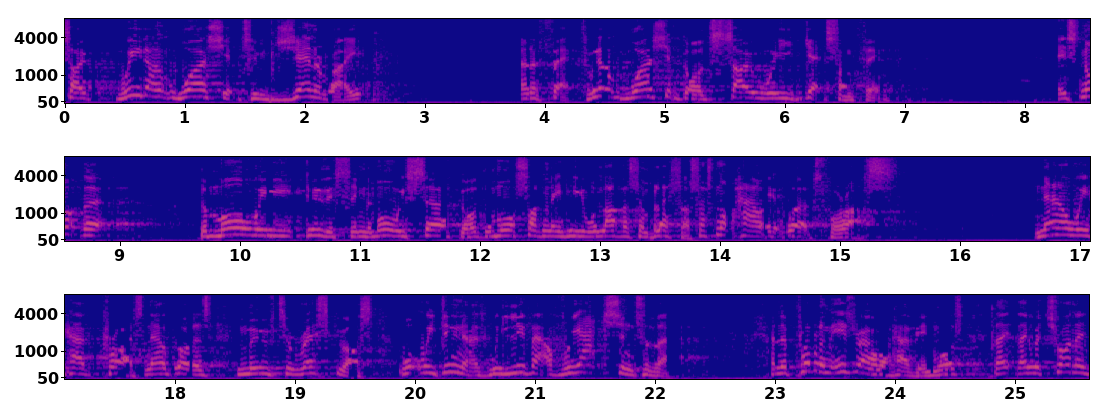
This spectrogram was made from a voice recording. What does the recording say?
So we don't worship to generate an effect. We don't worship God so we get something. It's not that the more we do this thing, the more we serve God, the more suddenly He will love us and bless us. That's not how it works for us. Now we have Christ. Now God has moved to rescue us. What we do now is we live out of reaction to that. And the problem Israel were having was they, they were trying to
